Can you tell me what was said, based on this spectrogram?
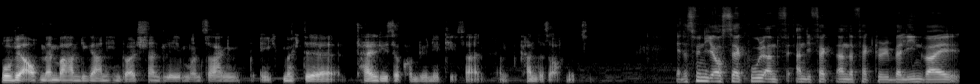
wo wir auch Member haben, die gar nicht in Deutschland leben und sagen, ich möchte Teil dieser Community sein und kann das auch nutzen. Ja, das finde ich auch sehr cool an, an, die, an der Factory Berlin, weil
